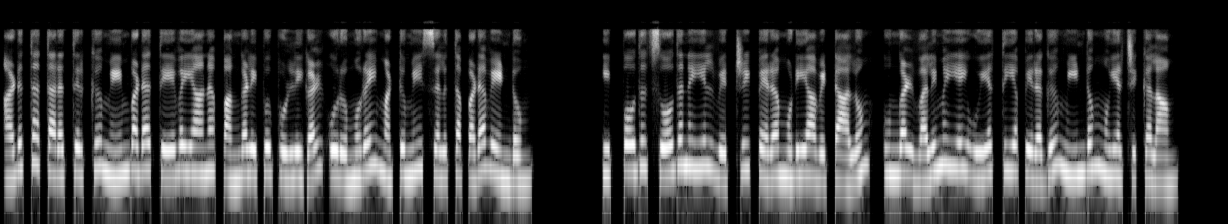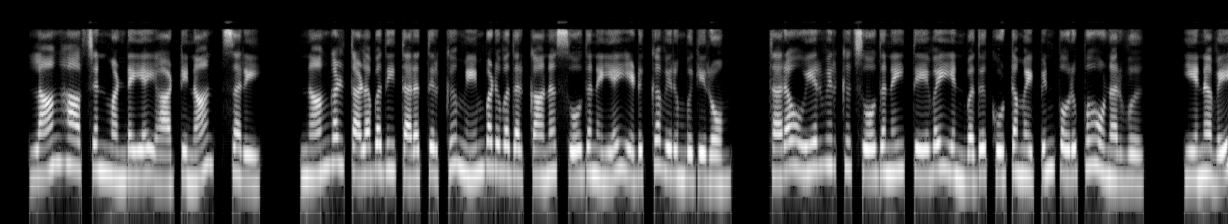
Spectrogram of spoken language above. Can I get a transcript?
அடுத்த தரத்திற்கு மேம்பட தேவையான பங்களிப்பு புள்ளிகள் ஒரு முறை மட்டுமே செலுத்தப்பட வேண்டும். இப்போது சோதனையில் வெற்றி பெற முடியாவிட்டாலும் உங்கள் வலிமையை உயர்த்திய பிறகு மீண்டும் முயற்சிக்கலாம். லாங்ஹாப்சன் மண்டையை ஆட்டினான் சரி. நாங்கள் தளபதி தரத்திற்கு மேம்படுவதற்கான சோதனையை எடுக்க விரும்புகிறோம். தர உயர்விற்கு சோதனை தேவை என்பது கூட்டமைப்பின் பொறுப்பு உணர்வு. எனவே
